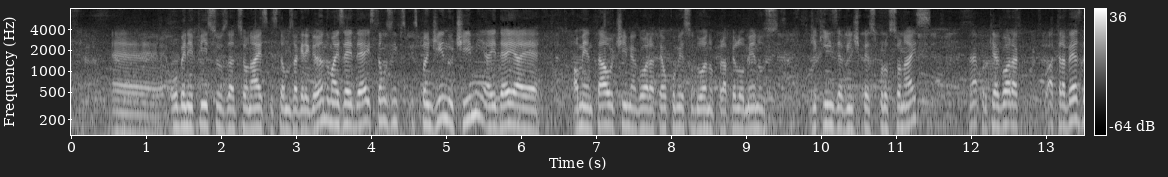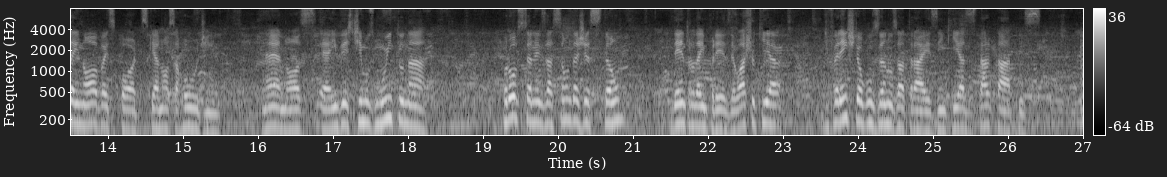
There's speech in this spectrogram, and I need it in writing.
é, ou benefícios adicionais que estamos agregando, mas a ideia, estamos expandindo o time, a ideia é aumentar o time agora até o começo do ano para pelo menos de 15 a 20 pessoas profissionais, né, porque agora através da Inova Sports, que é a nossa holding né? Nós é, investimos muito na profissionalização da gestão dentro da empresa. Eu acho que, a, diferente de alguns anos atrás, em que as startups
